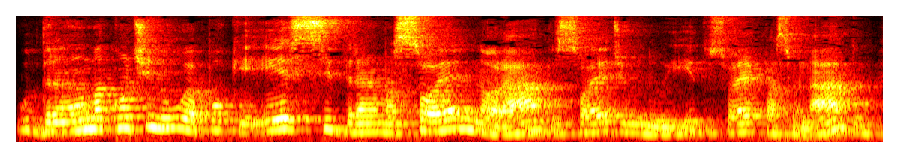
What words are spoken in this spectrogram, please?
O drama continua, porque esse drama só é ignorado, só é diminuído, só é equacionado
